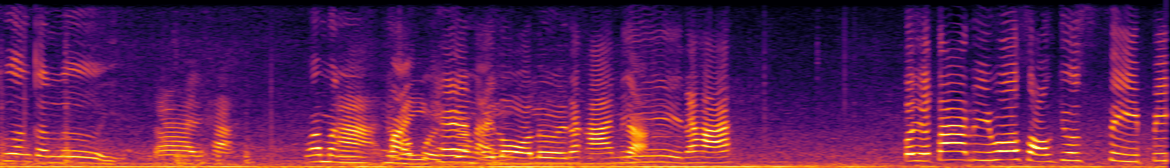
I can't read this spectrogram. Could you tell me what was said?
เครื่องกันเลย ได้ค่ะว่ามันอ่าใหม่เดี๋ยวเราเปิดแค่เครื่องไหนไปรอเลยนะคะ จ้ะ นี่นะคะ Toyota r e v o 2.4 ปี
